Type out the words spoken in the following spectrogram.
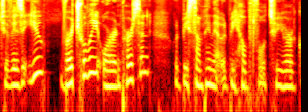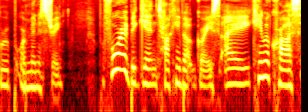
to visit you virtually or in person would be something that would be helpful to your group or ministry. Before I begin talking about grace, I came across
